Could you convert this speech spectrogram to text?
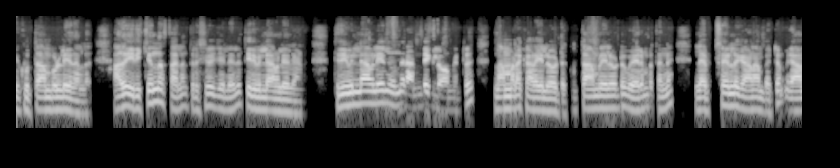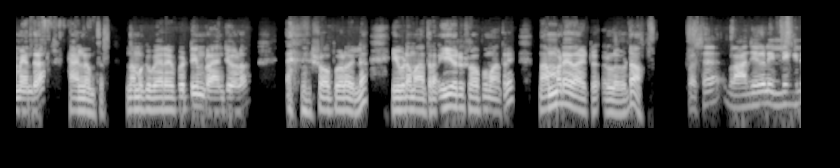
ഈ കുത്താമ്പുള്ളി എന്നുള്ളത്. അത് ഇരിക്കുന്ന സ്ഥലം തൃശ്ശൂർ ജില്ലയിൽ തിരുവില്ലാമലയിലാണ്. തിരുവില്ലാമലയിൽ നിന്ന് രണ്ട് കിലോമീറ്റർ നമ്മുടെ കടയിലോട്ട് കുത്താമ്പുള്ളിയിലോട്ട് വരുമ്പോൾ തന്നെ ലെഫ്റ്റ് സൈഡിൽ കാണാൻ പറ്റും രാമേന്ദ്ര ഹാൻഡ്ലൂംസ് നമുക്ക് വേറെ എവിടെയും ബ്രാഞ്ചുകളോ ഷോപ്പുകളോ ഇല്ല. ഇവിടെ മാത്രം ഈ ഒരു ഷോപ്പ് മാത്രമേ നമ്മുടേതായിട്ട് ഉള്ളൂ കേട്ടോ. പക്ഷെ ബ്രാഞ്ചുകൾ ഇല്ലെങ്കിൽ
